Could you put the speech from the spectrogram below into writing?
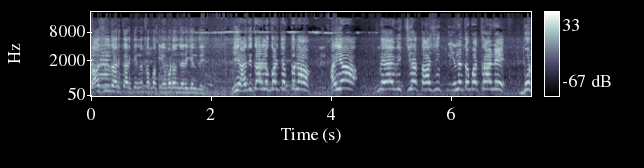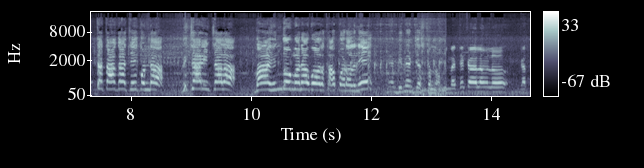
తహసీల్దార్ గారికి ఉన్నత పత్రం ఇవ్వడం జరిగింది. ఈ అధికారులకు కూడా చెప్తున్నాం అయ్యా మేమిచ్చిన తహసీల్ ఉన్నత పత్రాన్ని బుట్ట తాగా చేయకుండా విచారించాలా? మా హిందూ మనోభావాలు కాపాడాలని మేము డిమాండ్ చేస్తున్నాం. ఈ మధ్యకాలంలో గత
